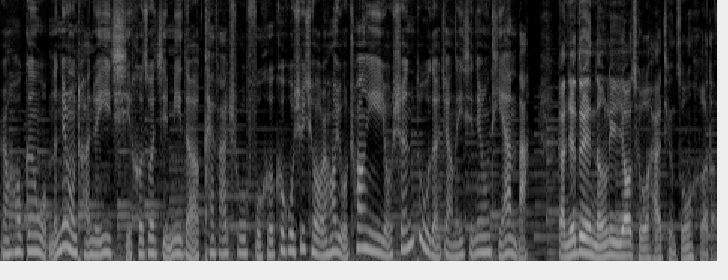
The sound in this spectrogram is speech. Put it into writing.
然后跟我们的内容团队一起合作紧密的开发出符合客户需求，然后有创意、有深度的这样的一些内容提案吧。感觉对能力要求还挺综合的。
